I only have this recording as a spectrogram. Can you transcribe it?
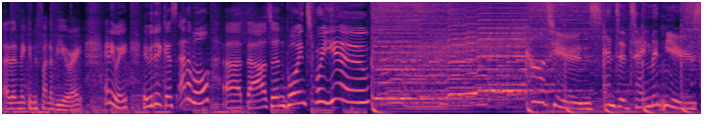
uh, they're making fun of you, right? Anyway, if you did guess animal, a thousand points for you. Cartunes, entertainment news,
